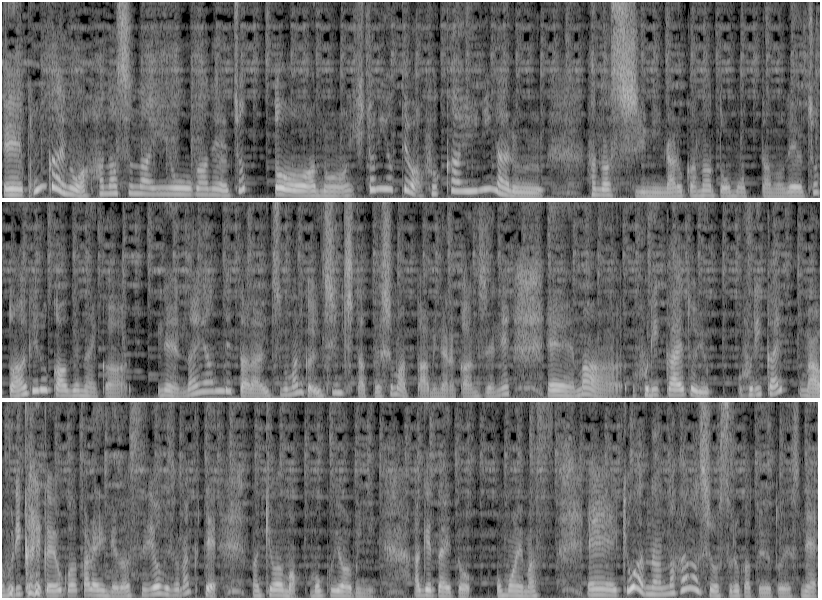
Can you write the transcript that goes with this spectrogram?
えー、今回の話す内容がね、ちょっと、あの、人によっては不快になる話になるかなと思ったので、ちょっとあげるかあげないか、ね、悩んでたらいつの間にか1日経ってしまったみたいな感じでね、えー、まあ、振り替えという、振り替えまあ、振り替えかよくわからへんけど、水曜日じゃなくて、まあ、今日も木曜日にあげたいと思います。えー、今日は何の話をするかというとですね、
